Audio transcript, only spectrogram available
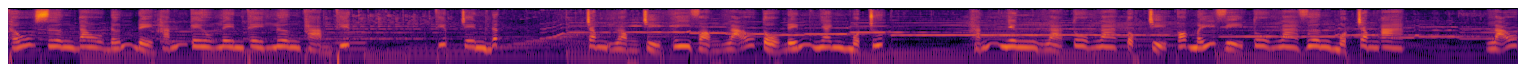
Thấu xương đau đớn để hắn kêu lên thê lương thảm thiết. Thiếp trên đất trong lòng chỉ hy vọng lão tổ đến nhanh một chút. Hắn nhưng là tu la tộc chỉ có mấy vị tu la vương một trong A. Lão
